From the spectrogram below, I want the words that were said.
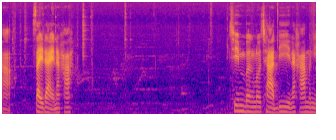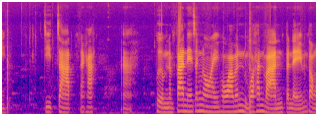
อ่าใส่ได้นะคะ ชิมเบิงรสชาติดีนะคะมือนี้จีดจัดนะคะอ่าเพิ่มน้ำตาลแน่จังหน่อย เพราะว่ามันบ่ทันหวานปานใดมันต้อง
